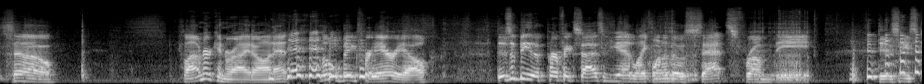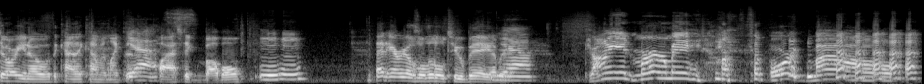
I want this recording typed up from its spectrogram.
So, Flounder can ride on it. a little big for Ariel. This would be the perfect size if you had like one of those sets from the Disney store, you know, the kind that come in like the Yes. plastic bubble. Mm-hmm. That Ariel's a little too big. I mean, Yeah. Giant mermaid on the bow.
